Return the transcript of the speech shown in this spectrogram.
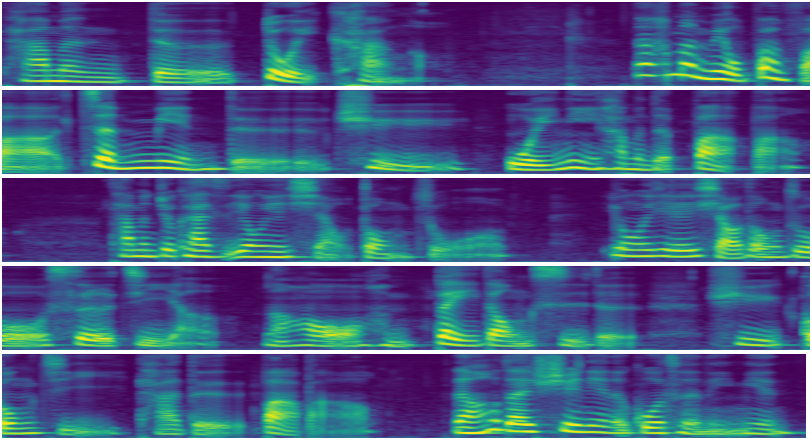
他们的对抗哦。那他们没有办法正面的去违逆他们的爸爸，他们就开始用一些小动作，用一些小动作设计啊，然后很被动式的去攻击他的爸爸哦。然后在训练的过程里面，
